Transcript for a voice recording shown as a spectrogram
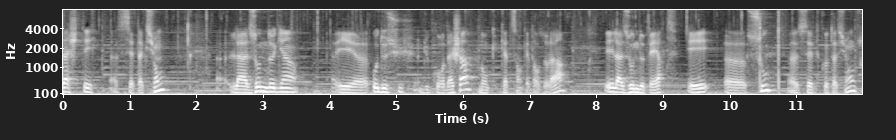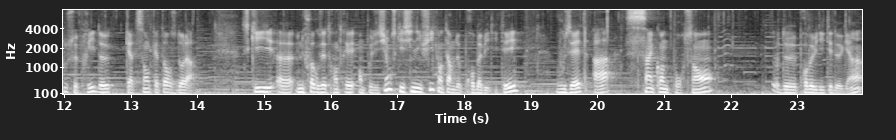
achetez cette action, la zone de gain est euh, au-dessus du cours d'achat, donc 414 dollars, et la zone de perte est euh, sous euh, cette cotation, sous ce prix de 414 dollars. Ce qui, euh, une fois que vous êtes rentré en position, ce qui signifie qu'en termes de probabilité, vous êtes à 50% de probabilité de gain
